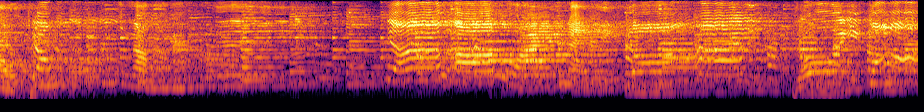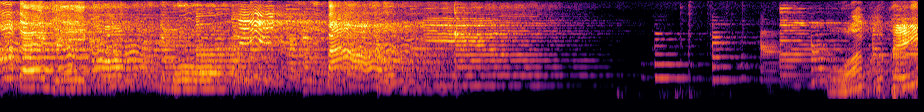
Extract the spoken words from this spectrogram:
vào trong nằm nghe. chớ ở ngoài này gió rồi có bề gì con buồn biết bao nhiêu? Ủa cô tí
